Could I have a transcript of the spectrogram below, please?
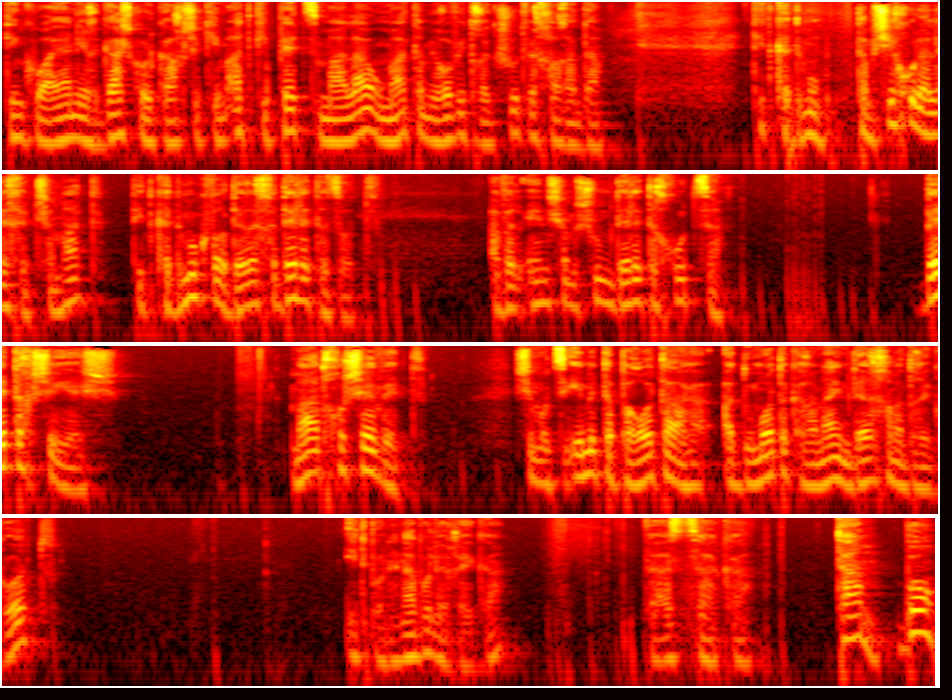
טינקו היה נרגש כל כך שכמעט קיפץ מעלה ומטה מרוב התרגשות וחרדה. תתקדמו, תמשיכו ללכת, שמעת? תתקדמו כבר דרך הדלת הזאת. אבל אין שם שום דלת החוצה. בטח שיש. מה את חושבת? שמוציאים את הפרות האדומות הקרניים דרך המדרגות? התבוננה בו לרגע, ואז צעקה, תם, בוא!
